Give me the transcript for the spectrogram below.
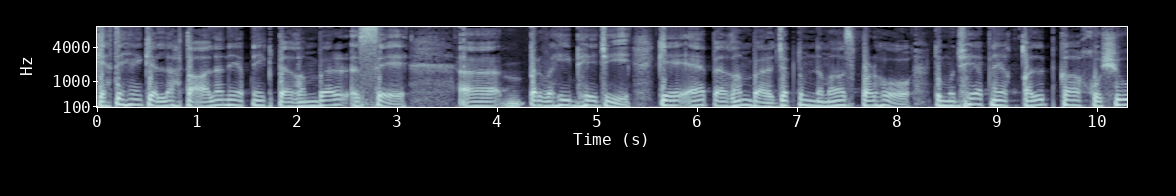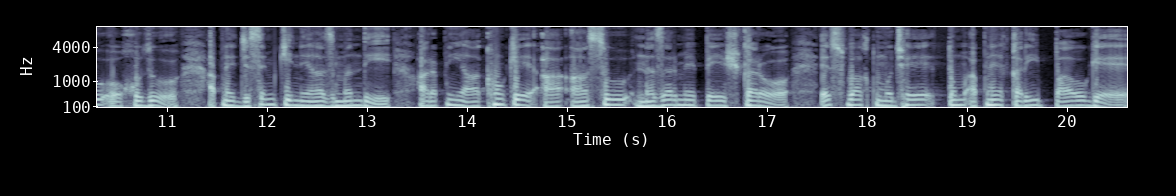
کہتے ہیں کہ اللہ تعالی نے اپنے ایک پیغمبر سے پر وہی بھیجی کہ اے پیغمبر، جب تم نماز پڑھو تو مجھے اپنے قلب کا خوشو و خضو اپنے جسم کی نیاز مندی اور اپنی آنکھوں کے آنسو نظر میں پیش کرو۔ اس وقت مجھے تم اپنے قریب پاؤ گے۔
